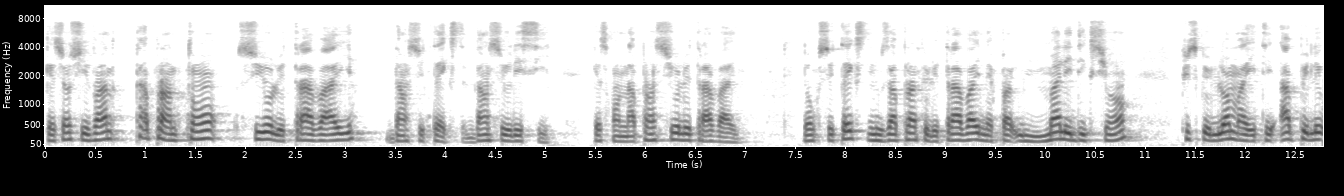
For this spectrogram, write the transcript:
question suivante, qu'apprend-on sur le travail dans ce texte, dans ce récit? Qu'est-ce qu'on apprend sur le travail? Donc ce texte nous apprend que le travail n'est pas une malédiction, puisque l'homme a été appelé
